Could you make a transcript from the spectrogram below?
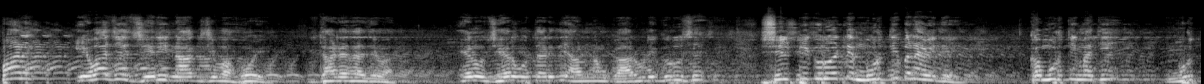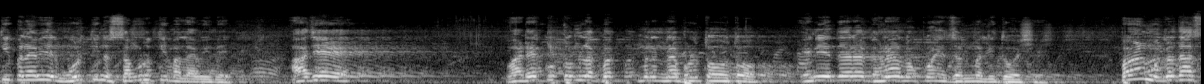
પણ એવા જે ઝેરી નાગ જેવા હોય, જાડેજા જેવા, એનું ઝેર ઉતારી દે. આનું નામ ગારુડી ગુરુ છે. શિલ્પી ગુરુ એટલે મૂર્તિ બનાવી દે. કમૂર્તિમાંથી મૂર્તિ બનાવી દે મૂર્તિને સમૃદ્ધિમાં લાવી દે. આજે વાઢેર કુટુંબ લગભગ મને ન ભૂલતો હતો. એની અંદર ઘણા લોકોએ જન્મ લીધો હશે. પણ મંગળદાસ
